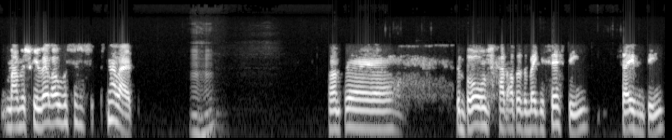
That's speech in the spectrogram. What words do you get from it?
Maar misschien wel over zijn snelheid. Mhm. Want eh, de brons gaat altijd een beetje 16, 17.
